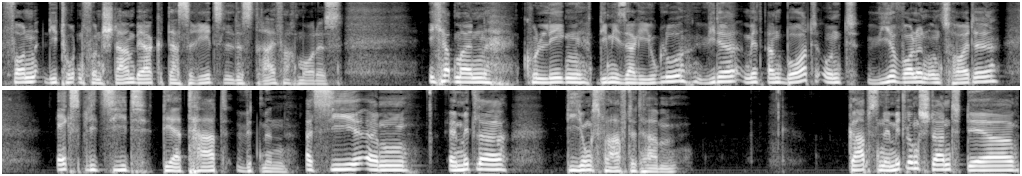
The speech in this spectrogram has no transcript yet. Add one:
von Die Toten von Starnberg, das Rätsel des Dreifachmordes. Ich habe meinen Kollegen Dimi Sagioglu wieder mit an Bord und wir wollen uns heute explizit der Tat widmen. Als die ähm, Ermittler die Jungs verhaftet haben, gab es einen Ermittlungsstand, der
